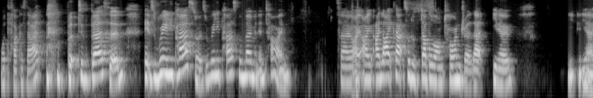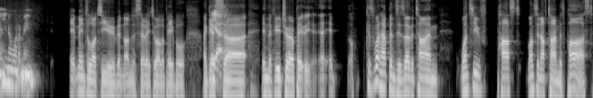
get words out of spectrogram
what the fuck is that? but to the person, it's really personal. It's a really personal moment in time. So I, I, I like that sort of double entendre that, you know, yeah, you know what I mean. It means a lot to you, but not necessarily to other people. I guess yeah. uh, in the future, because what happens is over time, once you've passed, once enough time has passed,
